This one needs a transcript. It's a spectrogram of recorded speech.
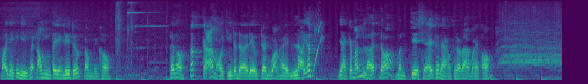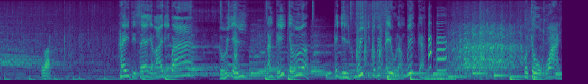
bởi vậy cái gì phải đồng tiền đi trước đồng tiền khô thế thôi tất cả mọi chuyện trên đời đều trên quan hệ lợi ích. Và cái bánh lợi ích đó mình chia sẻ thế nào thì nó ra bài toán. Bye bye. Hay thì xe và like đi ba. Cười gì? Đăng ký chưa? Cái gì cũng biết chứ có biết điều là không biết à. Cô chùa hoài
